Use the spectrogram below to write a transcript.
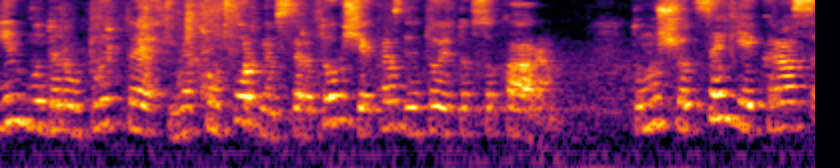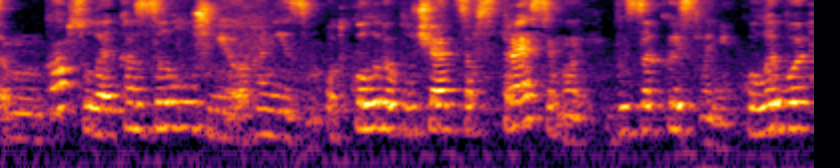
Він буде робити некомфортним середовище якраз для тої токсокари. Тому що це є якраз капсула, яка залужнює організм. От коли ви, виходить, в стресі, ми, ви закислені. Коли ви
